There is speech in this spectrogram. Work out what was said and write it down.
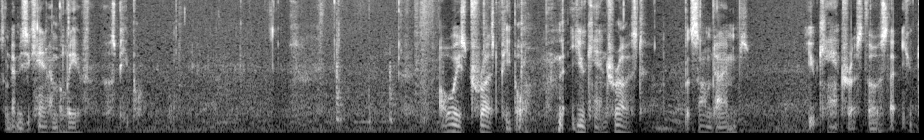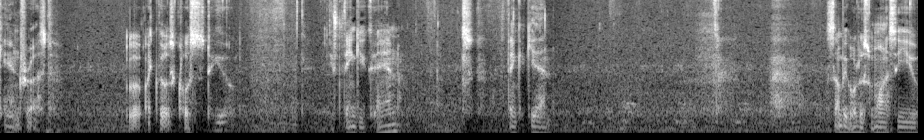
sometimes you can't even believe those people. Always trust people that you can trust, but sometimes you can't trust those that you can trust. Like those closest to you. You think you can? Think again. Some people just want to see you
